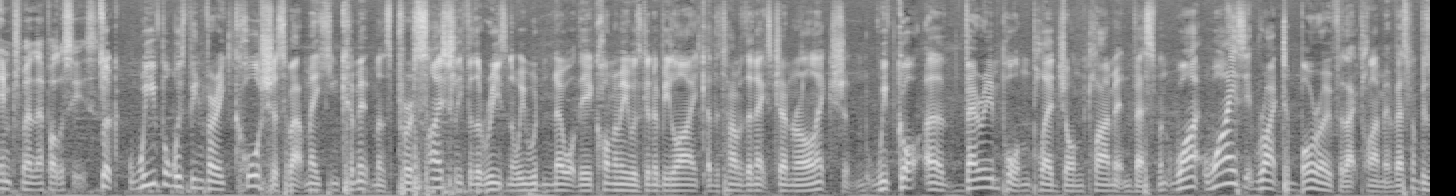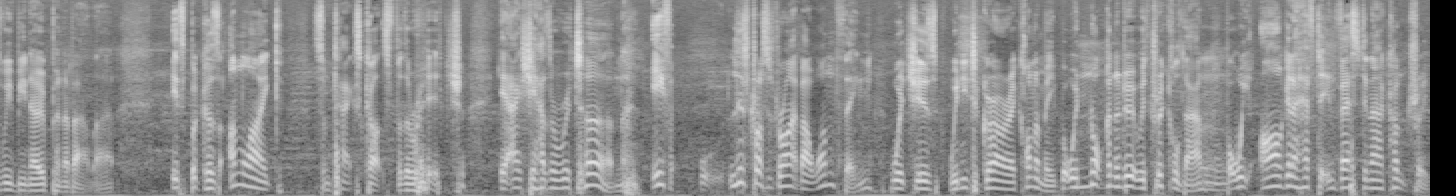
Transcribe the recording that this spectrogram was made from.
implement their policies. Look, we've always been very cautious about making commitments precisely for the reason that we wouldn't know what the economy was going to be like at the time of the next general election. We've got a very important pledge on climate investment. Why, why is it right to borrow for that climate investment? Because we've been open about that. It's because, unlike some tax cuts for the rich, it actually has a return. If Liz Truss is right about one thing, which is we need to grow our economy, but we're not going to do it with trickle down, mm. but we are going to have to invest in our country.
